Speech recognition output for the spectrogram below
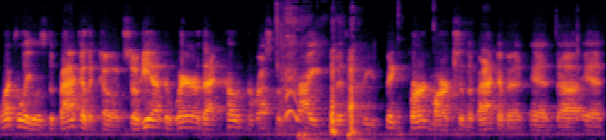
luckily it was the back of the coat, so he had to wear that coat the rest of the night with these big burn marks in the back of it, and uh, and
